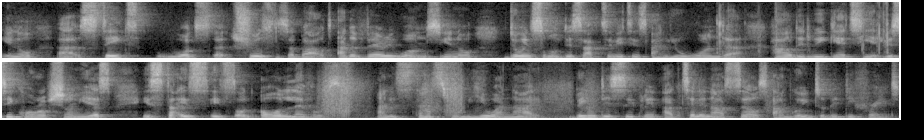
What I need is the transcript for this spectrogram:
you know, uh, states what truth is about are the very ones, you know, doing some of these activities, and you wonder how did we get here? You see, corruption, yes, it's it's, it's on all levels, and it starts from you and I being disciplined and telling ourselves, "I'm going to be different."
